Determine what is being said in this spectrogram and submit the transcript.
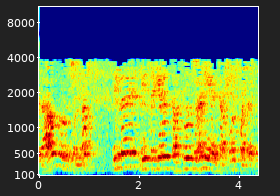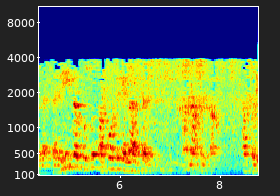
ஏதாவது ஒன்று சொன்னா இல்ல நீ செய்யறது தப்புன்னு சொன்னா நீ எனக்கு சப்போர்ட் பண்றது இல்ல சரி தப்புக்கும் சப்போர்ட்டுக்கு என்ன அர்த்தம்? அப்படி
